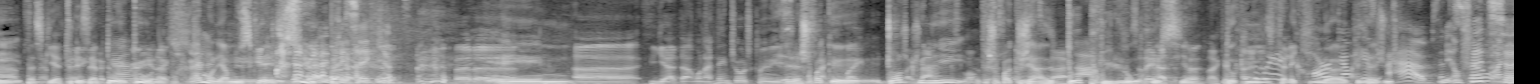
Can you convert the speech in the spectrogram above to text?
Et parce qu'il y a tous les abdos et tout, on a vraiment l'air musclé. Très sec. Et je crois que George Clooney, je crois que j'ai un dos plus long que le sien. Donc il fallait qu'il ajuste. Mais en fait, ça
